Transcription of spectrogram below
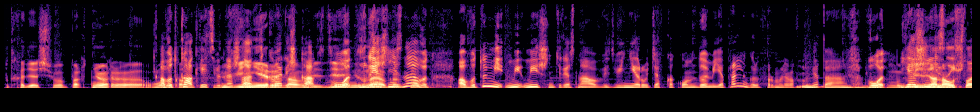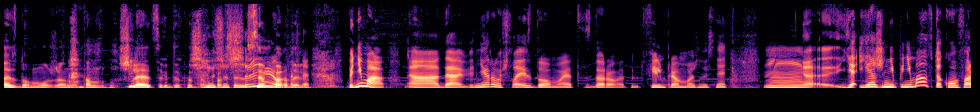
подходящего партнера. а вот там, как я тебе нашла? Венеры, Ты говоришь, как? Везде, вот, не ну знаю, я же не как, знаю, вот. вот, а вот у Ми, Ми- Миш, интересно, а ведь Венера у тебя в каком доме? Я правильно говорю формулировку? верно? Да, да, Вот, Ну, я же она не знаю- ушла из дома уже, она там шляется где-то там по всем борделям. Понимаю. А, да, Венера ушла из дома. Это здорово. Фильм прям можно снять. М, Я, я же не понимаю в таком формате.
